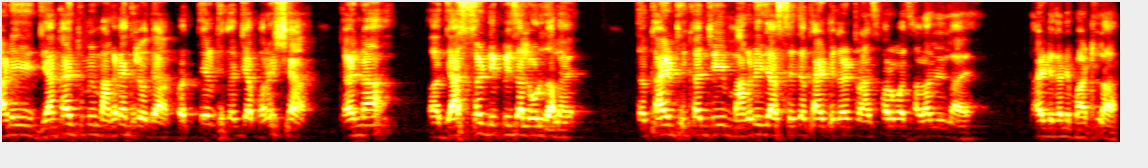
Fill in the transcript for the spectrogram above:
आणि ज्या काही तुम्ही मागण्या केल्या होत्या प्रत्येक ठिकाणच्या बऱ्याचशा काहींना जास्त जास्त डीपीचा लोड झाला आहे तर काही ठिकाणची मागणी जास्त आहे तर काही ठिकाणी ट्रान्सफॉर्मर चालवलेला आहे काही ठिकाणी बाटला.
